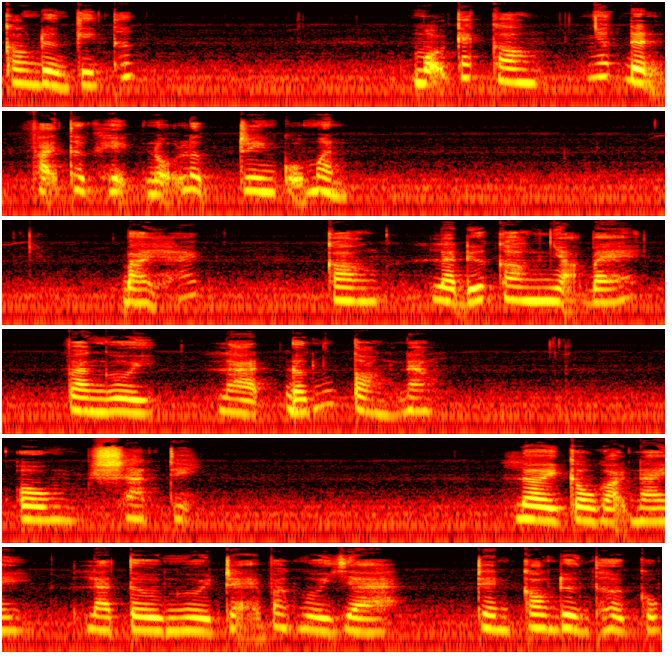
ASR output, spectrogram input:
con đường kiến thức. Mỗi các con nhất định phải thực hiện nỗ lực riêng của mình. Bài hát con là đứa con nhỏ bé và người là đấng toàn năng. Ôm shanti. Lời cầu gọi này là từ người trẻ và người già trên con đường thờ cúng.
